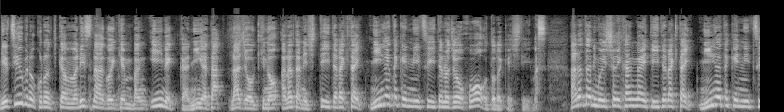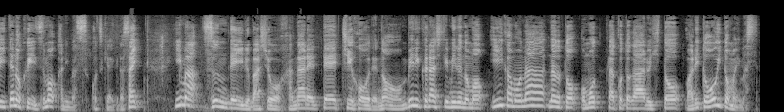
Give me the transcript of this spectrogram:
月曜日のこの時間はリスナーご意見番いいねっか新潟。ラジオ機のあなたに知っていただきたい新潟県についての情報をお届けしています。あなたにも一緒に考えていただきたい新潟県についてのクイズもあります。お付き合いください。今住んでいる場所を離れて地方でのんびり暮らしてみるのもいいかもな、などと思ったことがある人割と多いと思います。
